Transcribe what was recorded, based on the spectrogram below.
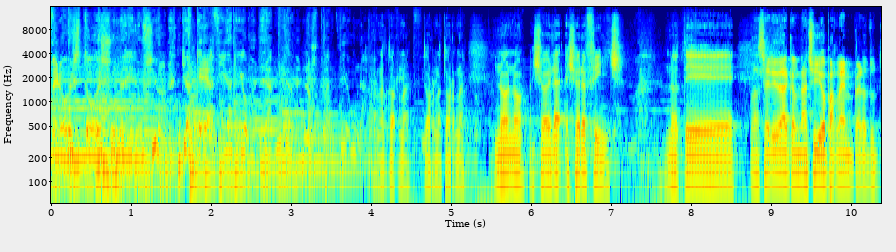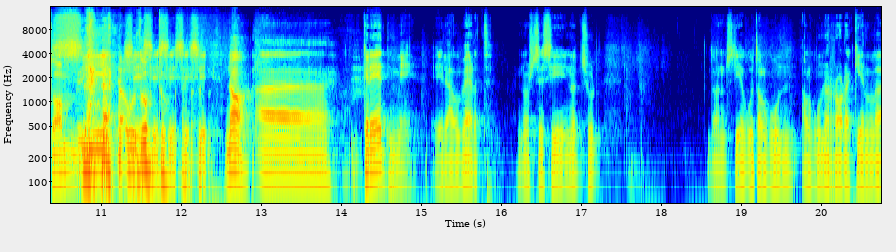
Pero esto es una ilusión, ya que a diario la vida nos plantea una... Torna, torna, torna, torna. No, no, això era, això era Fringe. No té... La sèrie de que el Nacho i jo parlem, però tothom Sí, ho sí, dubto. sí, sí, sí, sí. No, uh, Creed-me, era Albert. No sé si no et surt... Doncs hi ha hagut algun, algun error aquí en la...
